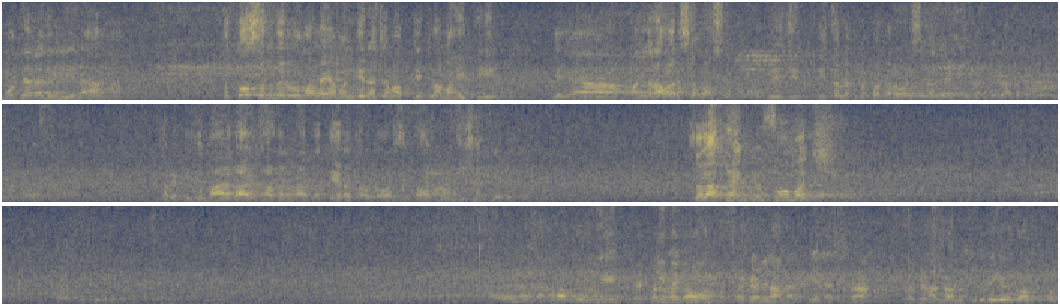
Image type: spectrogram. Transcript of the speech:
मोठ्याला दिली आहे ना? हा. तर तो संदर्भ मला या मंदिराच्या बाबतीतला माहिती आहे. गेल्या पंधरा वर्षापासून. म्हणजे जी तिचं लग्न पंधरा वर्ष झालं आहे कारण तिचं बाळ बाळ साधारण आता तेरा चौदा वर्षाचं असण्याची शक्यता. चला थँक्यू सो मच आता गुरुजी नक्की का गावात सगळ्यांना. आज आम्ही तिकडे गेलो आपण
